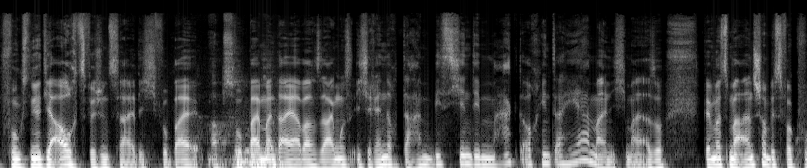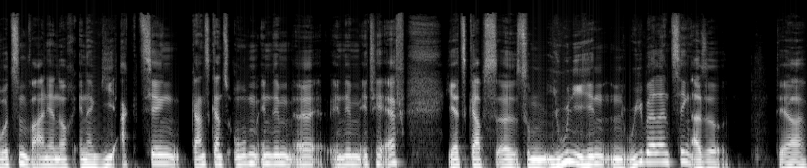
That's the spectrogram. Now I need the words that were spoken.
funktioniert ja auch zwischenzeitlich. Wobei, Absolut, wobei man ja. da ja aber auch sagen muss, ich renne doch da ein bisschen dem Markt auch hinterher manchmal. Also wenn wir uns mal anschauen, bis vor kurzem waren ja noch Energieaktien ganz, ganz oben in dem, äh, in dem ETF. Jetzt gab es äh, zum Juni hin ein Rebalancing, also der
